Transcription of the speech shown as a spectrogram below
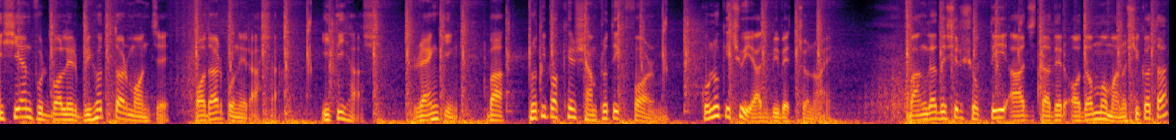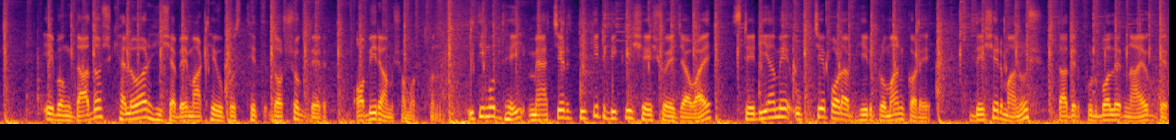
এশিয়ান ফুটবলের বৃহত্তর মঞ্চে পদার্পণের আশা। ইতিহাস র্যাঙ্কিং বা প্রতিপক্ষের সাম্প্রতিক ফর্ম কোনো কিছুই আজ বিবেচ্য নয়। বাংলাদেশের শক্তি আজ তাদের অদম্য মানসিকতা এবং দ্বাদশ খেলোয়াড় হিসাবে মাঠে উপস্থিত দর্শকদের অবিরাম সমর্থন। ইতিমধ্যেই ম্যাচের টিকিট বিক্রি শেষ হয়ে যাওয়ায় স্টেডিয়ামে উপচে পড়া ভিড় প্রমাণ করে দেশের মানুষ তাদের ফুটবলের নায়কদের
